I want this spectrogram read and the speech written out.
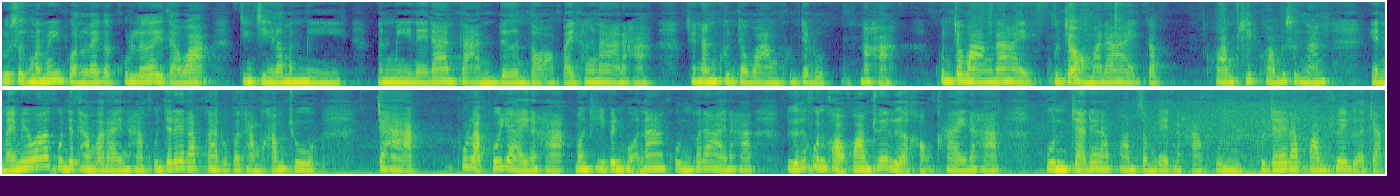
รู้สึกมันไม่มีผลอะไรกับคุณเลย แต่ว่าจริง ๆ แล้วมันมี มันมีในด้านการเดินต่อไปข้างหน้านะคะ ฉะนั้นคุณจะวางคุณจะหลุดนะคะ คุณจะวางได้ คุณจะออกมาได้กับความคิดความรู้สึกนั้น เห็นไหมไม่ว่าคุณจะทำอะไรนะคะ คุณจะได้รับการอุปถัมภ์ค้ำชูจากผู้หลักผู้ใหญ่นะคะ บางทีเป็นหัวหน้าคุณก็ได้นะคะ หรือถ้าคุณขอความช่วยเหลือของใครนะคะ คุณจะได้รับความสำเร็จนะคะ คุณคุณจะได้รับความช่วยเหลือจาก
